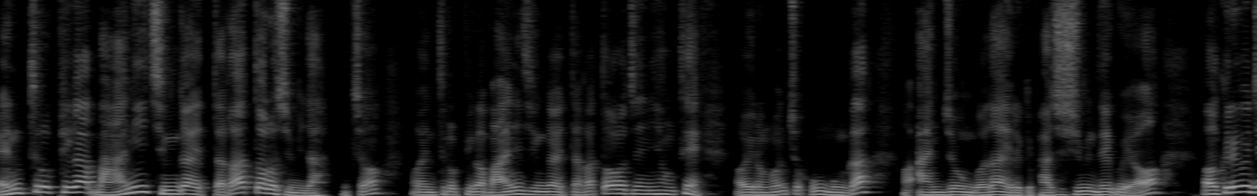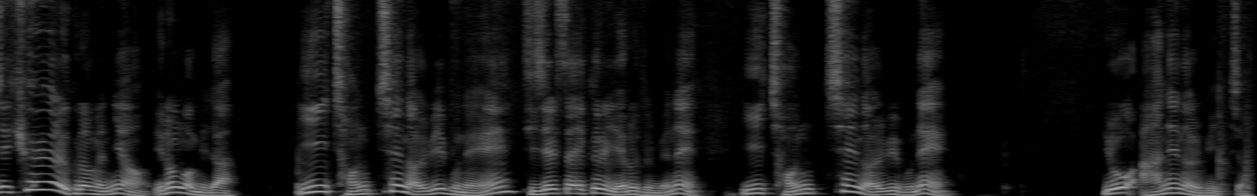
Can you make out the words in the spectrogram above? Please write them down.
엔트로피가 많이 증가했다가 떨어집니다. 그렇죠? 어, 엔트로피가 많이 증가했다가 떨어지는 형태 어, 이런 건 조금 뭔가 어, 안 좋은 거다 이렇게 봐주시면 되고요. 어, 그리고 이제 효율 그러면요 이런 겁니다. 이 전체 넓이분의 디젤 사이클을 예로 들면은 이 전체 넓이분의 요 안의 넓이 있죠.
